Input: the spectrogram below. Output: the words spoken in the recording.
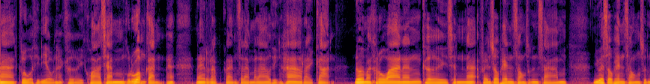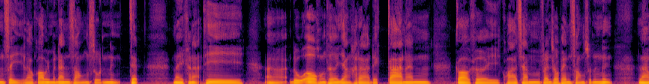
น่ากลัวทีเดียวนะเคยคว้าแชมป์ร่วมกันนะในระดับแกรนด์สแลมมาแล้วถึง 5 รายการ โดยมาคาโรวานั้นเคยชนะ French Open 2013 US Open 2004 แล้วก็วิมเบิลดัน2017 ในขณะที่ดูโอของเธออย่างคาราเดกกานั้น ก็เคยคว้าแชมป์ French Open 2011 แล้ว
